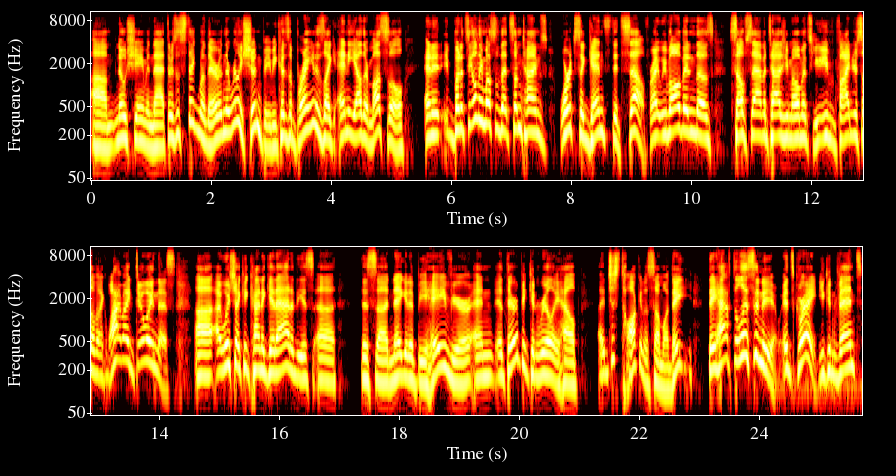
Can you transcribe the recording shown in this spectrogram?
Um, no shame in that. There's a stigma there, and there really shouldn't be because the brain is like any other muscle. And it, but it's the only muscle that sometimes works against itself, right? We've all been in those self sabotaging moments. You even find yourself like, why am I doing this? Uh, I wish I could kind of get out of these, uh, this uh, negative behavior, and therapy can really help. Uh, just talking to someone, they they have to listen to you. It's great. You can vent.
